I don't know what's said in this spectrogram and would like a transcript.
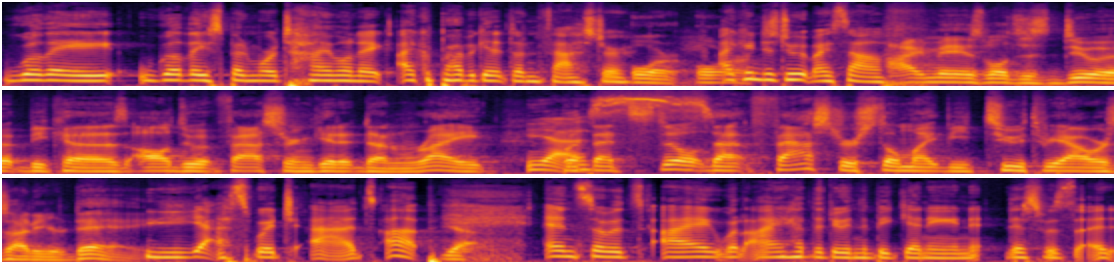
will they will they spend more time on it? I could probably get it done faster. Or- or- I can just do it myself. I may as well just do it because I'll do it faster and get it done right. Yes. But that's still that faster still might be two, three hours out of your day. Yes, which adds up. Yeah. And so it's I what I had to do in the beginning. This was a,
